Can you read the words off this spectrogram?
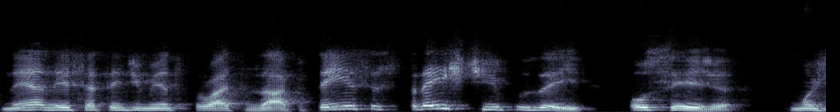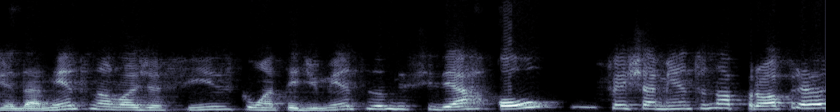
né, nesse atendimento para o WhatsApp. Tem esses três tipos aí, ou seja, um agendamento na loja física, um atendimento domiciliar ou um fechamento na própria,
